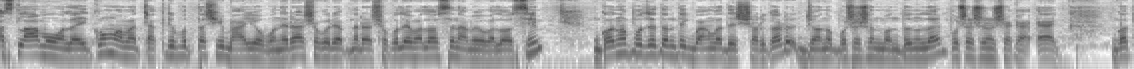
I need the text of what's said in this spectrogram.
আসসালামু আলাইকুম, আমার চাকরি প্রত্যাশী ভাই ও বোনেরা, আশা করি আপনারা সকলে ভালো আছেন, আমিও ভালো আছি। গণপ্রজাতান্ত্রিক বাংলাদেশ সরকার, জনপ্রশাসন মন্ত্রণালয়, প্রশাসন শাখা এক, গত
